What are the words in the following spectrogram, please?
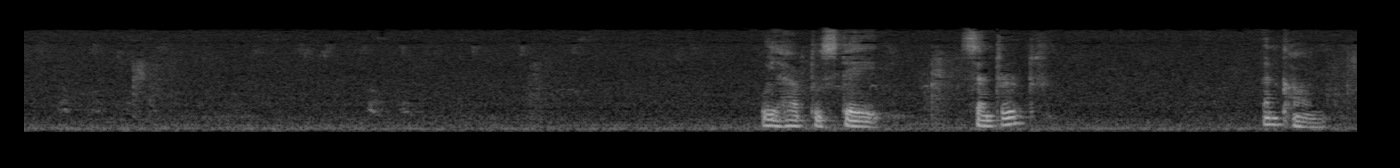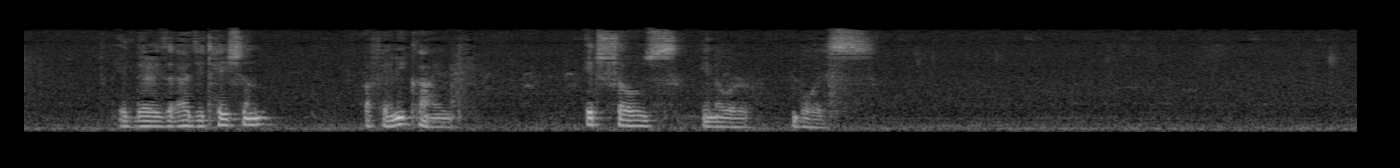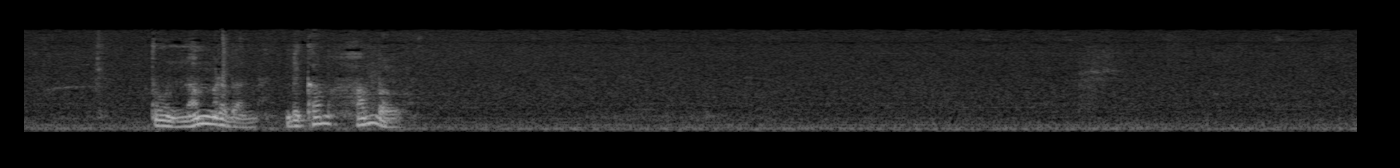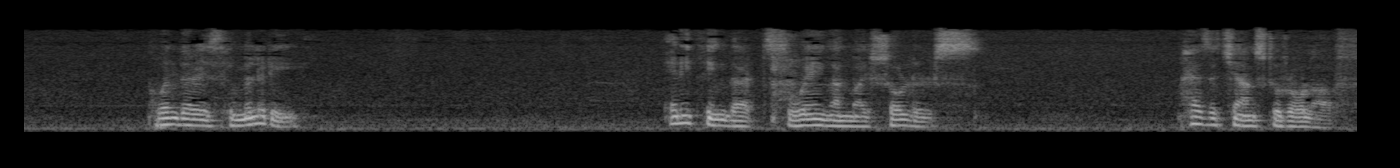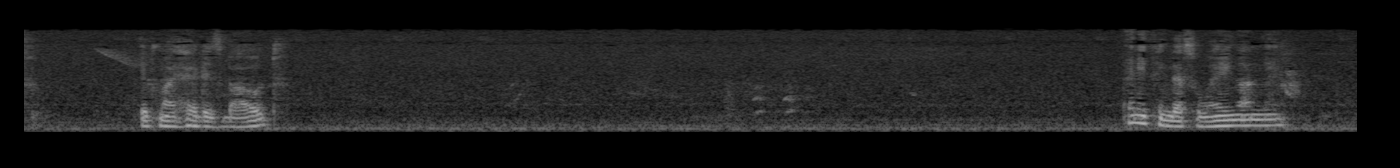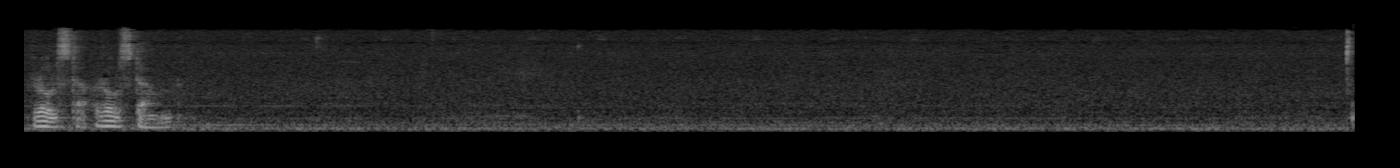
we have to stay centered and calm. If there is agitation of any kind, it shows in our voice. To namraban, become humble. when there is humility, anything that's weighing on my shoulders has a chance to roll off if my head is bowed. Anything that's weighing on me rolls, rolls down.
